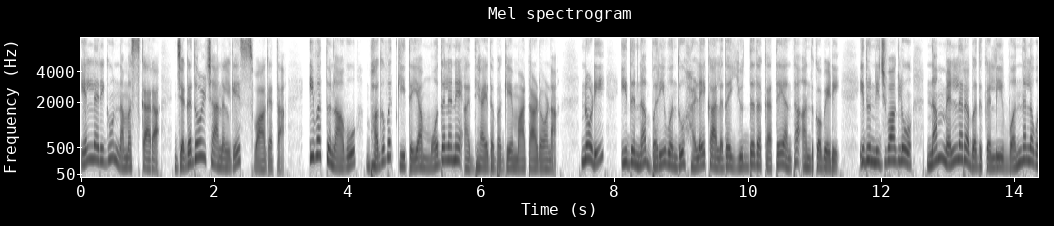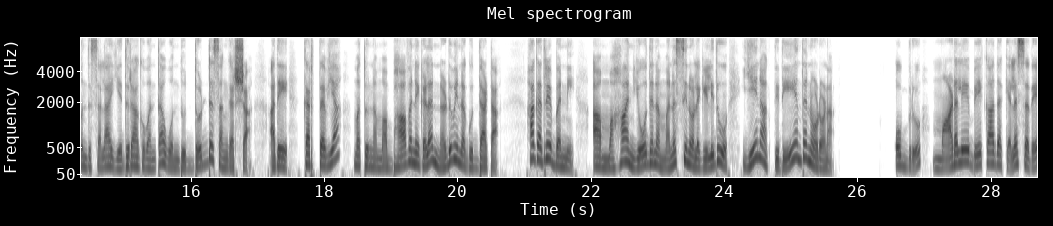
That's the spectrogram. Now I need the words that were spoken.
ಎಲ್ಲರಿಗೂ ನಮಸ್ಕಾರ. ಜಗದೋಳ್ ಚಾನಲ್ಗೆ ಸ್ವಾಗತ. ಇವತ್ತು ನಾವು ಭಗವದ್ಗೀತೆಯ ಮೊದಲನೇ ಅಧ್ಯಾಯದ ಬಗ್ಗೆ ಮಾತಾಡೋಣ. ನೋಡಿ, ಇದನ್ನ ಬರೀ ಒಂದು ಹಳೆ ಕಾಲದ ಯುದ್ಧದ ಕತೆ ಅಂತ ಅಂದ್ಕೋಬೇಡಿ. ಇದು ನಿಜವಾಗ್ಲೂ ನಮ್ಮೆಲ್ಲರ ಬದುಕಲ್ಲಿ ಒಂದಲ್ಲ ಒಂದು ಸಲ ಎದುರಾಗುವಂತ ಒಂದು ದೊಡ್ಡ ಸಂಘರ್ಷ. ಅದೇ ಕರ್ತವ್ಯ ಮತ್ತು ನಮ್ಮ ಭಾವನೆಗಳ ನಡುವಿನ ಗುದ್ದಾಟ. ಹಾಗಾದ್ರೆ ಬನ್ನಿ, ಆ ಮಹಾನ್ ಯೋಧನ ಮನಸ್ಸಿನೊಳಗಿಳಿದು ಏನಾಗ್ತಿದೆಯೇ ಅಂತ ನೋಡೋಣ. ಒಬ್ರು ಮಾಡಲೇಬೇಕಾದ ಕೆಲಸದೆ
